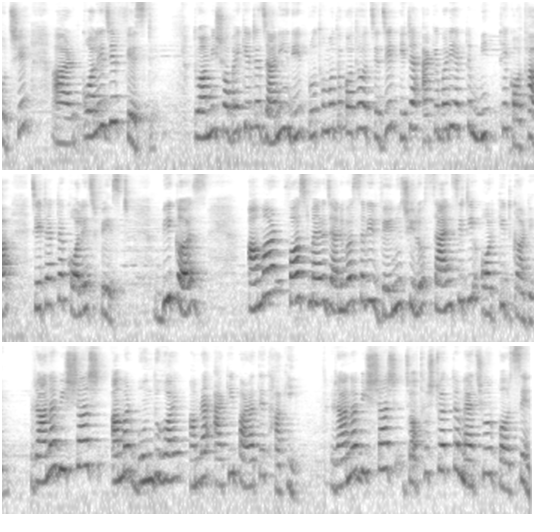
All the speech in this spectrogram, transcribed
করছে আর কলেজের ফেস্টে তো আমি সবাইকে এটা জানিয়ে দিই, প্রথমত কথা হচ্ছে যে এটা একেবারেই একটা মিথ্যে কথা যে এটা একটা কলেজ ফেস্ট বিকজ আমার ফার্স্ট ম্যারেজ অ্যানিভার্সারির ভেন্যু ছিল Science City Orchid Garden Rana Biswas আমার বন্ধু হয়, আমরা একই পাড়াতে থাকি। রানা বিশ্বাস যথেষ্ট একটা ম্যাচিওর পারসন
